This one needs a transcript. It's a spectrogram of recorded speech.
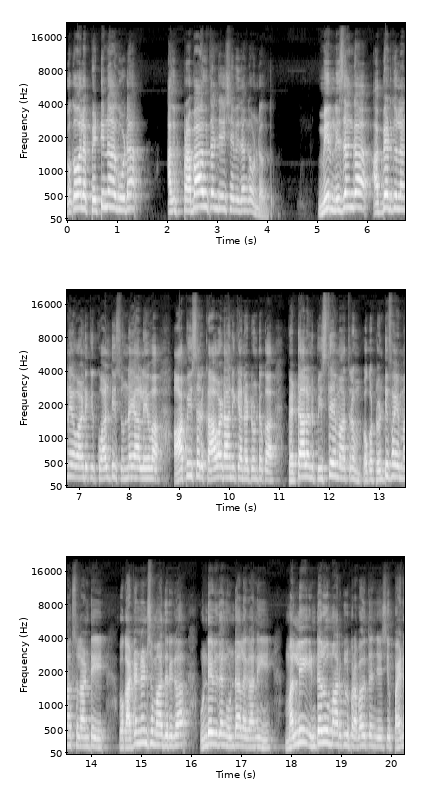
ఒకవేళ పెట్టినా కూడా అవి ప్రభావితం చేసే విధంగా ఉండవద్దు. మీరు నిజంగా అభ్యర్థులు అనే వాడికి క్వాలిటీస్ ఉన్నాయా లేవా ఆఫీసర్ కావడానికి అన్నటువంటి ఒక పెట్టాలనిపిస్తే మాత్రం ఒక ట్వంటీ ఫైవ్ మార్క్స్ లాంటి ఒక అటెండెన్స్ మాదిరిగా ఉండే విధంగా ఉండాలి కానీ మళ్ళీ ఇంటర్వ్యూ మార్కులు ప్రభావితం చేసి పైన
